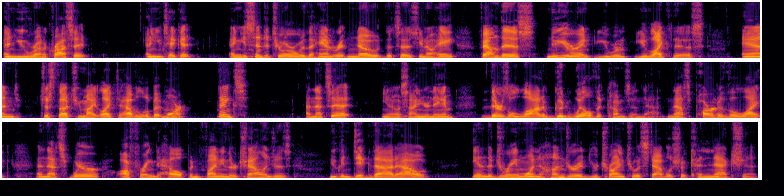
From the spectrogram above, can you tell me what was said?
and you run across it, and you take it, and you send it to her with a handwritten note that says, you know, hey, found this, knew you were in, you were you like this, and just thought you might like to have a little bit more. Thanks, and that's it. You know, sign your name there's a lot of goodwill that comes in that. And that's part of the like. And that's where offering to help and finding their challenges, you can dig that out. In the Dream 100, you're trying to establish a connection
